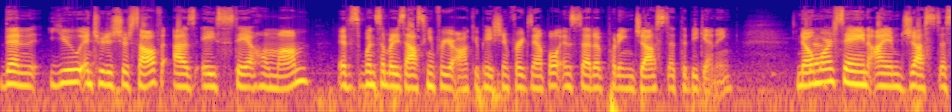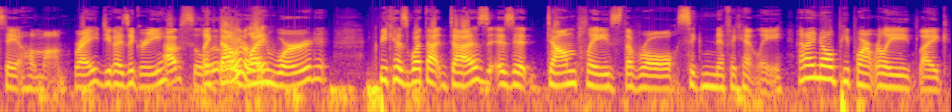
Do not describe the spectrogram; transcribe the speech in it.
then you introduce yourself as a stay at home mom. If when somebody's asking for your occupation, for example, instead of putting just at the beginning. No yeah. more saying I am just a stay at home mom, right? Do you guys agree? Absolutely. Like that totally. one word because what that does is it downplays the role significantly. And I know people aren't really like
